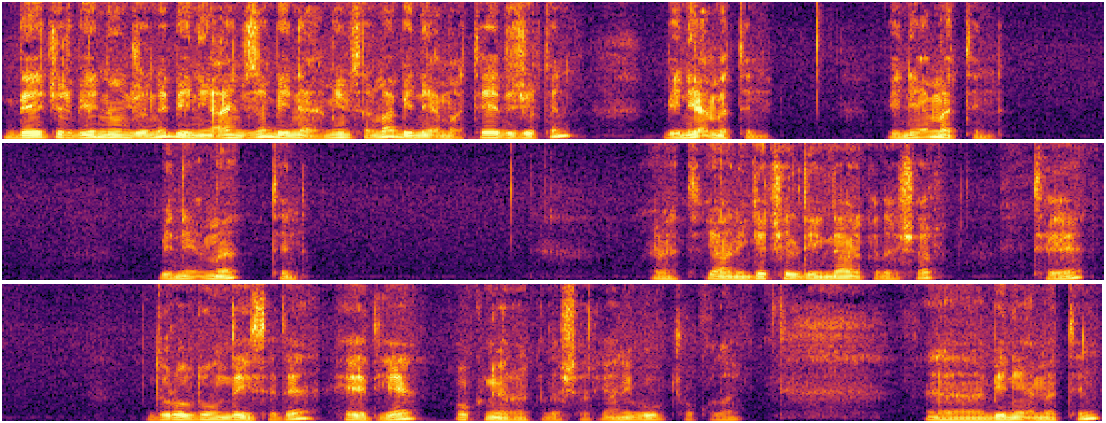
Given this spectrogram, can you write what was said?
becir bi nuncirni bi ni'ancizin bi ni'm mim serma bi ni'ma. T dicirtin bi ni'metin. Bi ni'metin. Bi ni'metin Evet yani geçildiğinde arkadaşlar T durulduğunda ise de H diye okunuyor arkadaşlar. Yani bu çok kolay. Ee, beni emetin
